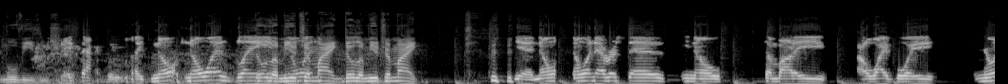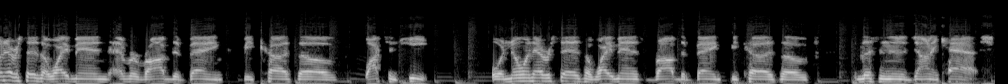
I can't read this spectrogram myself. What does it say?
movies and shit. exactly like no no one blames. Dula, no mute your one- mic. Dula, mute your mic. yeah, no, no one ever says, you know, somebody, a white boy, no one ever says a white man ever robbed a bank because of watching Heat, or no one ever says a white man has robbed a bank because of listening to Johnny Cash.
